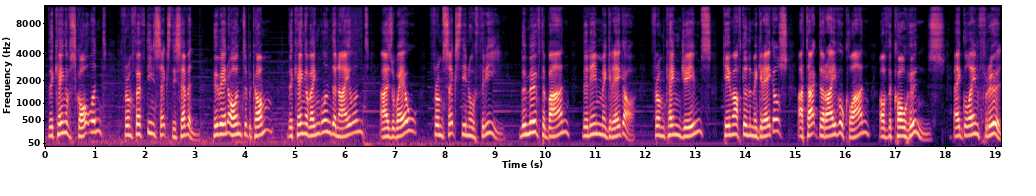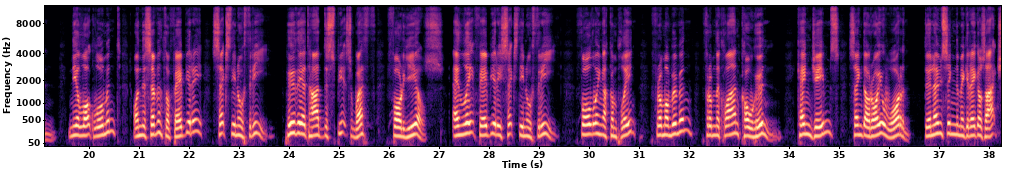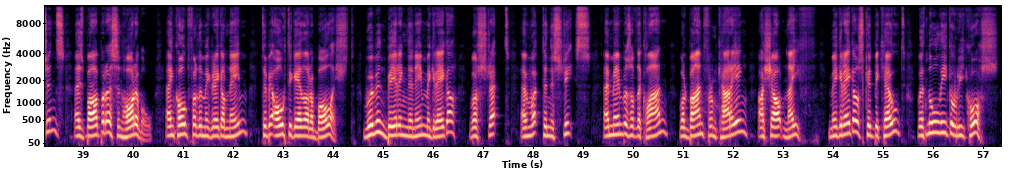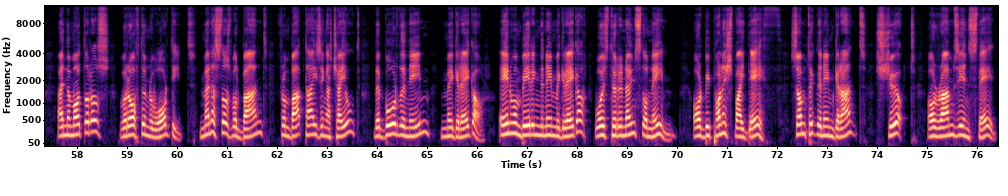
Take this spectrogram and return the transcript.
the King of Scotland, from 1567, who went on to become the King of England and Ireland as well from 1603. The move to ban the name MacGregor from King James came after the MacGregors attacked the rival clan of the Colquhouns at Glenfruin near Loch Lomond on the 7th of February 1603, who they had had disputes with for years. In late February 1603, following a complaint from a woman from the clan Colquhoun, King James signed a royal warrant denouncing the MacGregors' actions as barbarous and horrible, and called for the MacGregor name to be altogether abolished. Women bearing the name MacGregor were stripped and whipped in the streets, and members of the clan were banned from carrying a sharp knife. MacGregors could be killed with no legal recourse, and the murderers were often rewarded. Ministers were banned from baptising a child that bore the name MacGregor. Anyone bearing the name MacGregor was to renounce their name or be punished by death. Some took the name Grant, Stuart, or Ramsay instead.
